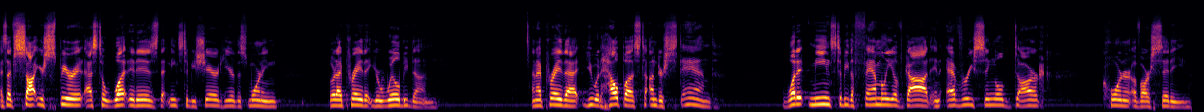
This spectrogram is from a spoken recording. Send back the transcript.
as I've sought your spirit as to what it is that needs to be shared here this morning, Lord, I pray that your will be done. And I pray that you would help us to understand what it means to be the family of God in every single dark corner of our city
